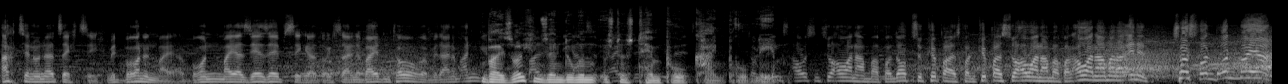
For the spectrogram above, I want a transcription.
1860 mit Bronnenmeier. Bronnenmeier sehr selbstsicher durch seine beiden Tore mit einem Ange Bei solchen Sendungen ist das Tempo kein Problem. Außen zu Auernhammer, von dort zu Küppers, von Küppers zu Auernhammer, von Auernhammer nach innen. Schuss von Bronnenmeier.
